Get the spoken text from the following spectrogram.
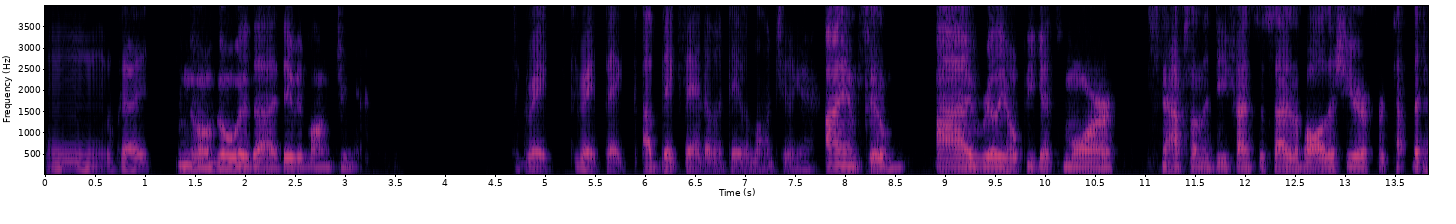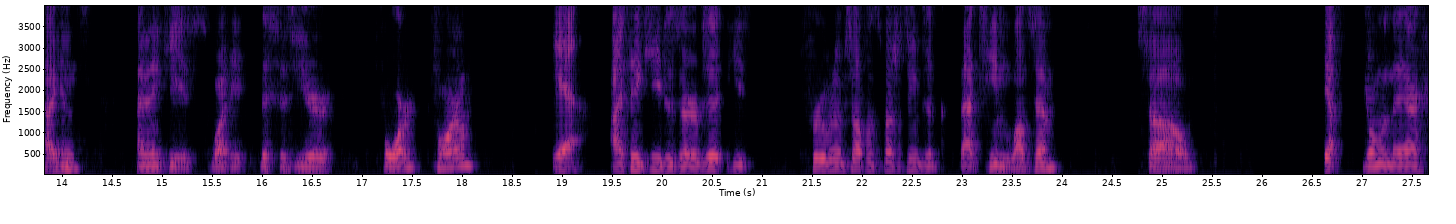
Mm, okay. I'm gonna go with uh, David Long Jr. It's a great, it's a great big. I'm a big fan of David Long Jr. I am too. I really hope he gets more snaps on the defensive side of the ball this year for t- the Mhm. Titans. I think he's what he, this is year four for him. Yeah, I think he deserves it. He's proven himself on special teams, and that team loves him. So, yeah, going there.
